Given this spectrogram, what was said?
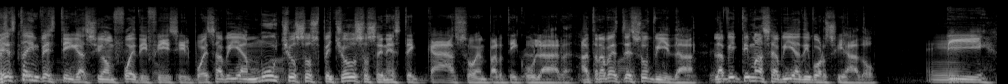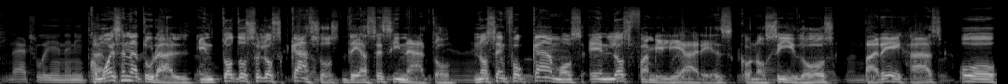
Esta investigación fue difícil, pues había muchos sospechosos en este caso en particular. A través de su vida, la víctima se había divorciado. Y como es natural, en todos los casos de asesinato, nos enfocamos en los familiares, conocidos, parejas o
